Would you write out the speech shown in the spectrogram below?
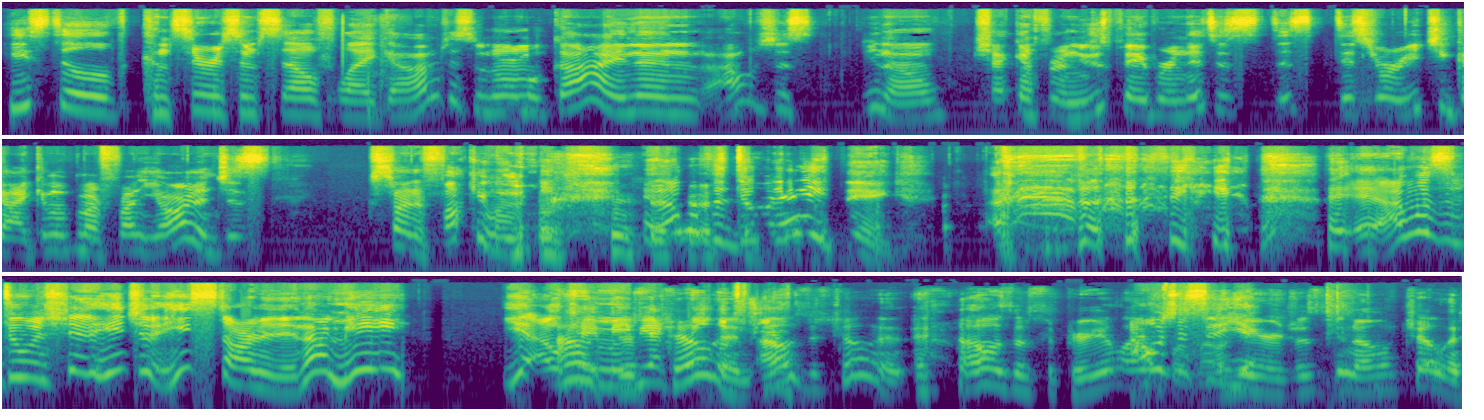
he still considers himself like I'm just a normal guy, and then I was just you know checking for a newspaper, and this is this this Yoriichi guy came up my front yard and just started fucking with me, and I wasn't doing anything. I wasn't doing shit. He just he started it, not me. Yeah, I okay, was maybe I was just killed chilling. I was just chilling. I was a superior life. I was just form out saying, here, just you know, chilling.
